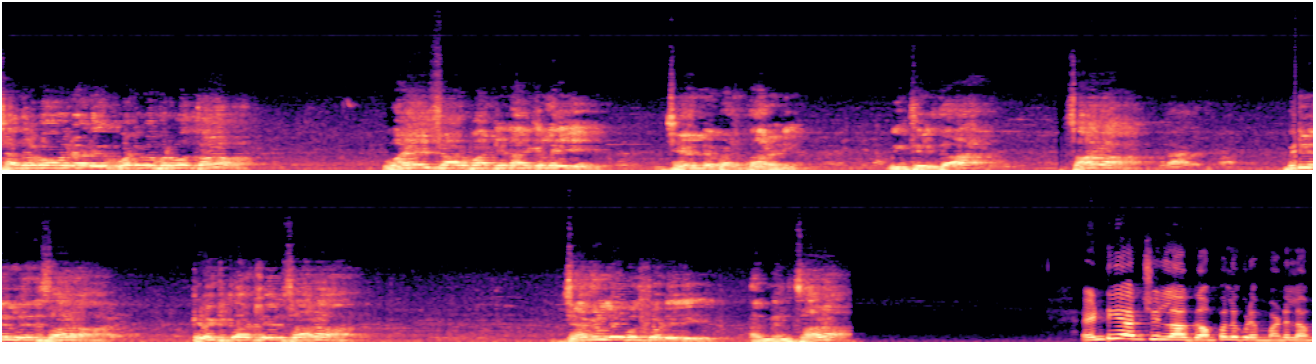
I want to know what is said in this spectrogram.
చంద్రబాబు నాయుడు కూటమి ప్రభుత్వం వైఎస్ఆర్ పార్టీ నాయకుల్ని జైల్లో పెడుతున్నారని. మీకు తెలీదా? సారా? బిల్లు లేదు సారా? క్రెడిట్ కార్డు లేదు సారా? జగన్ లేబుల్ తోటి సారా? ఎన్టీఆర్ జిల్లా గంపలగూడెం మండలం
